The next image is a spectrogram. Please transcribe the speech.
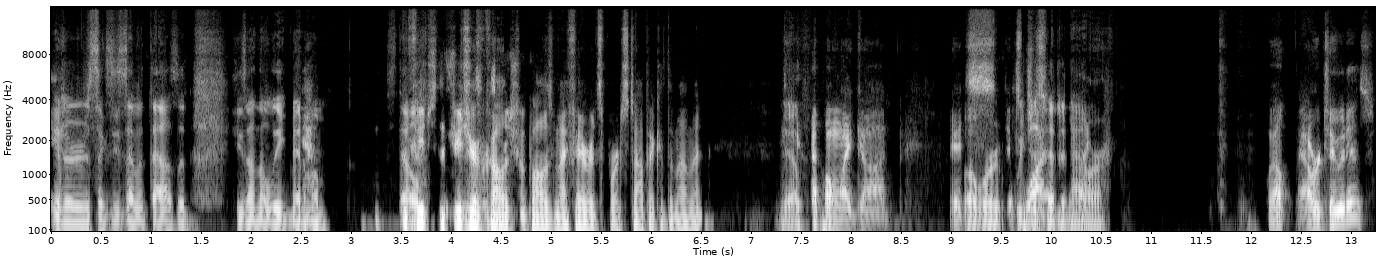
Eight hundred sixty seven thousand. He's on the league minimum. The Still, future, the future of college football is my favorite sports topic at the moment. yeah. Oh my god. It's, Well, we're it's we just wild. hit an hour. well, hour two it is.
